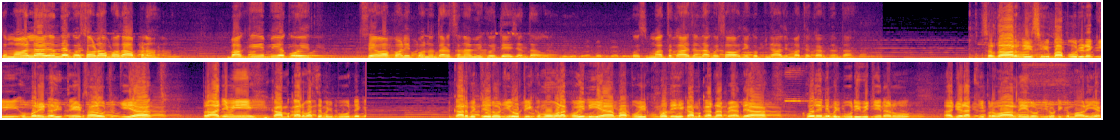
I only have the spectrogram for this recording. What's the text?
ਸਮਾਨ ਲੈ ਜਾਂਦੇ, ਕੋਈ ਥੋੜਾ ਬਹੁਤਾ ਆਪਣਾ। ਬਾਕੀ ਵੀ ਇਹ ਕੋਈ ਸੇਵਾ ਪਾਣੀ ਪੁੰਨ ਦਰਸ਼ਨਾ ਵੀ ਕੋਈ ਦੇ ਜਾਂਦਾ ਕੋਈ। ਕੋਈ ਮਤ ਕਰ ਜਾਂਦਾ ਕੋਈ 100 ਦੀ, ਕੋਈ 50 ਦੀ ਮਤ ਕਰ ਦਿੰਦਾ। ਸਰਦਾਰ ਰਣਜੀਤ ਸਿੰਘ ਬਾਪੂ ਜਿਹੜੇ ਕਿ ਉਮਰ ਇਹਨਾਂ ਦੀ 63 ਸਾਲ ਹੋ ਚੁੱਕੀ ਆ, ਪਰ ਅੱਜ ਵੀ ਕੰਮ ਕਰਨ ਵਾਸਤੇ ਮਜਬੂਰ ਨੇ ਘਰ ਵਿੱਚ ਰੋਜੀ ਰੋਟੀ ਕਮਾਉਣ ਵਾਲਾ ਕੋਈ ਨਹੀਂ ਆ। ਬਾਪੂ ਜੀ ਖੁਦ ਹੀ ਕੰਮ ਕਰਨਾ ਪੈਂਦਾ ਖੁਦ ਹੀ ਨਹੀਂ ਮਜਬੂਰੀ ਵਿੱਚ ਇਹਨਾਂ ਨੂੰ ਜਿਹੜਾ ਕਿ ਪਰਿਵਾਰ ਲਈ ਰੋਜੀ ਰੋਟੀ ਕਮਾਣੀ ਆ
